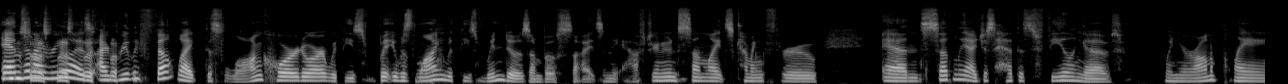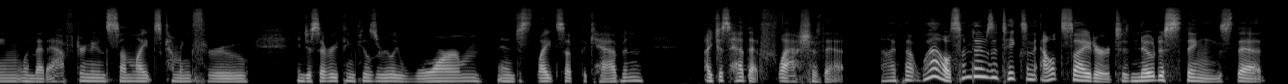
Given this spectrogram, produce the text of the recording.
and then I realized I really felt like this long corridor with these, but it was lined with these windows on both sides and the afternoon sunlight's coming through. And suddenly I just had this feeling of when you're on a plane, when that afternoon sunlight's coming through and just everything feels really warm and just lights up the cabin. I just had that flash of that. And I thought, wow, sometimes it takes an outsider to notice things that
